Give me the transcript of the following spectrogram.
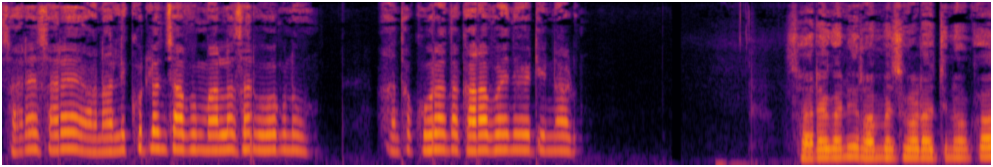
సరే సరే ఆ నల్లికుట్ల షాపింగ్ మళ్ళీ సరే పోకు నువ్వు. అంత కూర అంత ఖరాబ్ అయింది పెట్టినాడు సరే కానీ రమేష్ గారు వచ్చినాక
